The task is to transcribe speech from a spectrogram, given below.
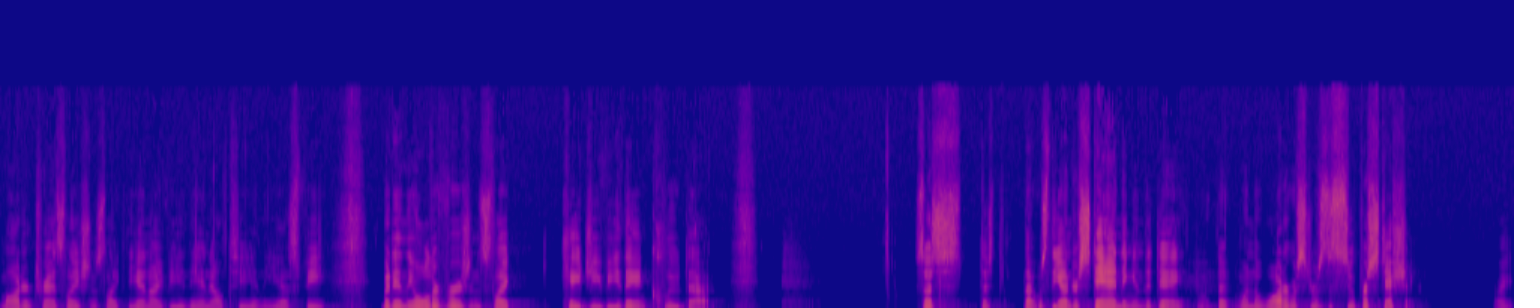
modern translations like the NIV, the NLT, and the ESV. But in the older versions like KJV, they include that. So that was the understanding in the day that when the water was, there was a superstition, right?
